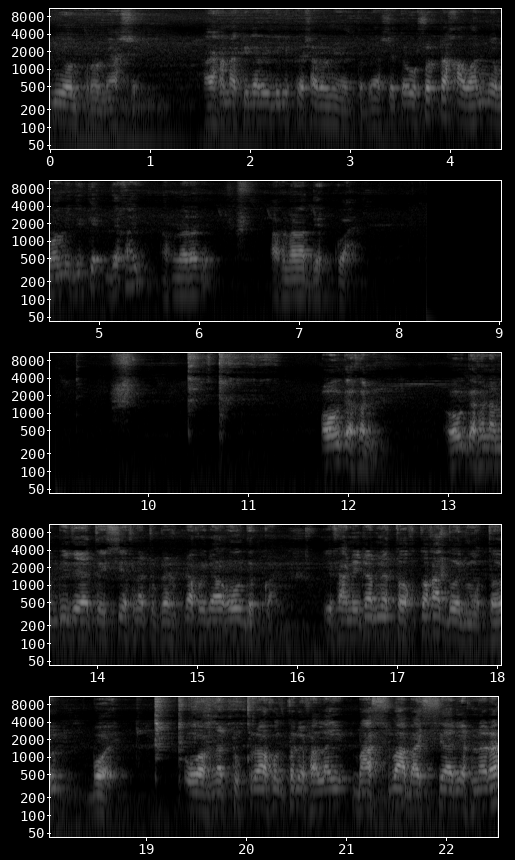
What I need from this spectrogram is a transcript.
নিয়ন্ত্রণে আসে পায়খানা কিলার এদিকে প্রেশারও নিয়ন্ত্রণে আসে তো ঔষধটা খাওয়ার নিয়ম আমি দিকে দেখাই আপনারা আপনারা দেখবা ও দেখেন ও দেখেন আমি বিদায় তৈছি আপনার টুকরা টুকরা কইরা ও দেখবা এই পানিটা আপনার তকতকা দইর মতন বয়। ও আপনার টুকরা হল তরে ফালাই, বাঁচবা, বাঁচছে আর আপনারা।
